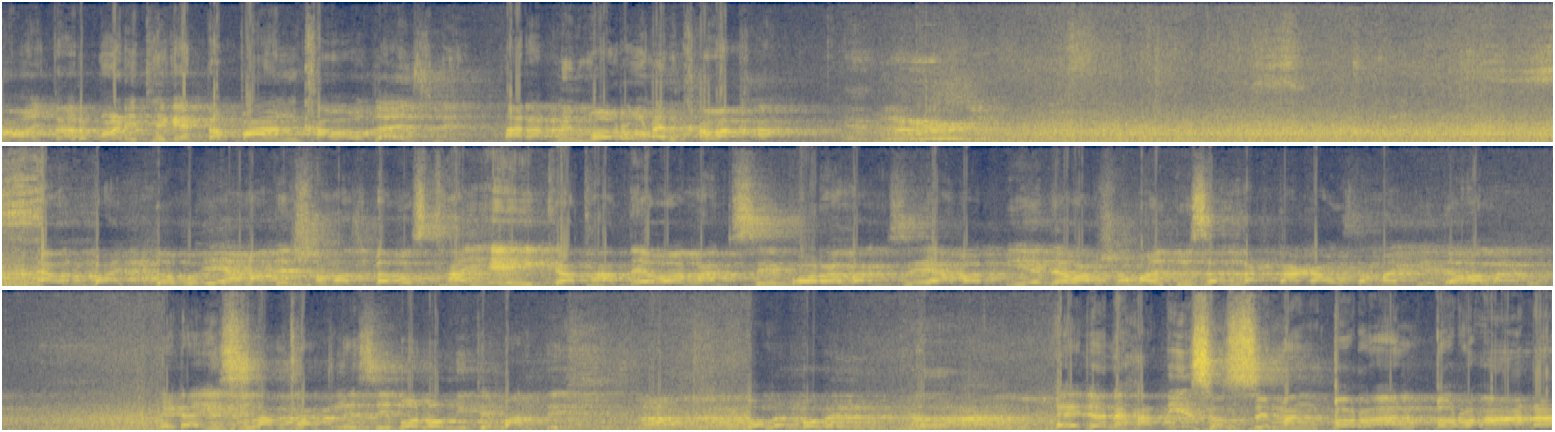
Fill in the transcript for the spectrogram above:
হয় তার বাড়ি থেকে একটা পান খাওয়া যায় আর আপনি মরণের খাওয়া খান। এখন বাধ্য হয়ে আমাদের সমাজ ব্যবস্থায় এই কথা দেওয়া লাগছে করা লাগছে। আবার বিয়ে দেওয়ার সময় দুই চার লাখ টাকাও জামাইকে দেওয়া লাগে এটা ইসলাম থাকলে জীবনও নিতে পারতে। বলেন বলেন। এই জন্য হাদিস হচ্ছে মান করা আল কোরআনা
